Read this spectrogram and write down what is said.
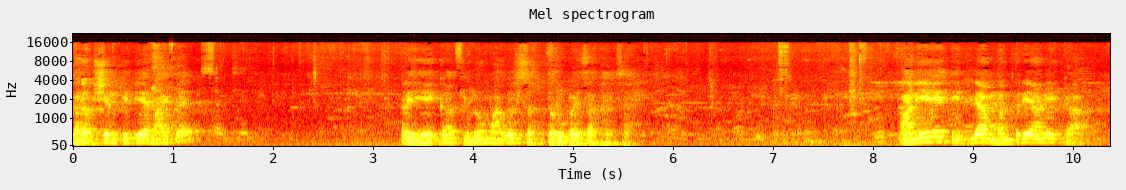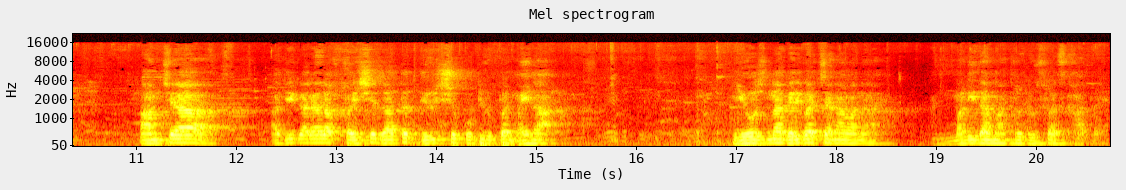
करप्शन किती आहे माहीत आहे? अरे एका किलो माग सत्तर रुपयाचा खर्च आहे. आणि तिथल्या मंत्री आणि का आमच्या अधिकाऱ्याला पैसे जातात दीडशे कोटी रुपये महिना. योजना गरीबाच्या नावानं आहे. आणि मलिदा मात्र दुसराच खात आहे.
